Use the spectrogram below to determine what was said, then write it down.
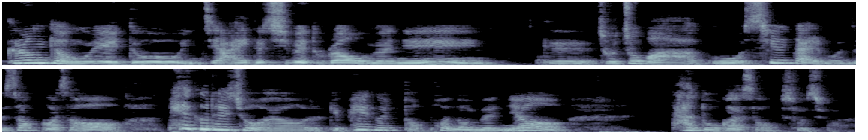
그런 경우에도 이제 아이들 집에 돌아오면은 그 jojoba하고 sweet almond 섞어서 팩을 해줘요 이렇게 팩을 덮어 놓으면요 다 녹아서 없어져요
